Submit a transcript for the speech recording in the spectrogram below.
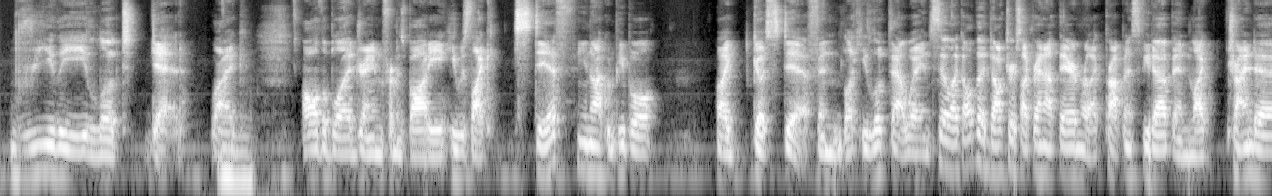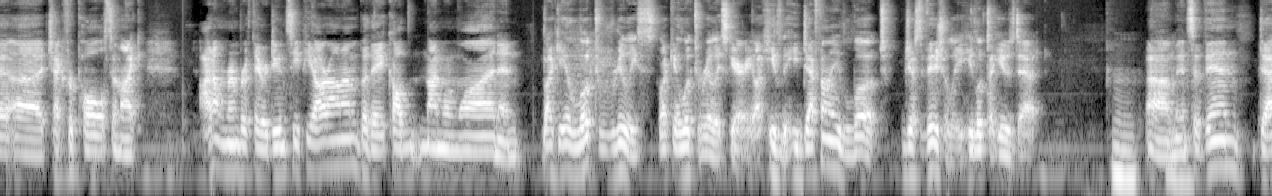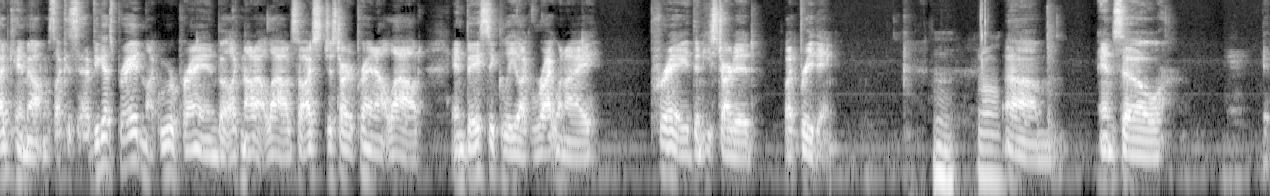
really looked dead. Like Mhm. all the blood drained from his body. He was like stiff, you know, like when people like go stiff and like he looked that way. And so like all the doctors like ran out there and were like propping his feet up and like trying to uh, check for pulse and like I don't remember if they were doing CPR on him, but they called 911 and like it looked really like it looked really scary. Like he he definitely looked just visually, he looked like he was dead. Hmm. Um, and so then dad came out and was like, "Have you guys prayed?" And like we were praying, but like not out loud. So I just just started praying out loud. And basically, like right when I prayed, then he started like breathing. Oh. Um, and so,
